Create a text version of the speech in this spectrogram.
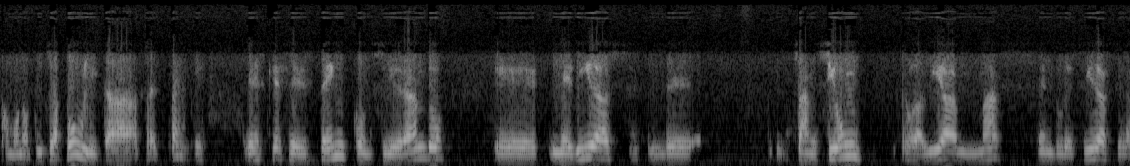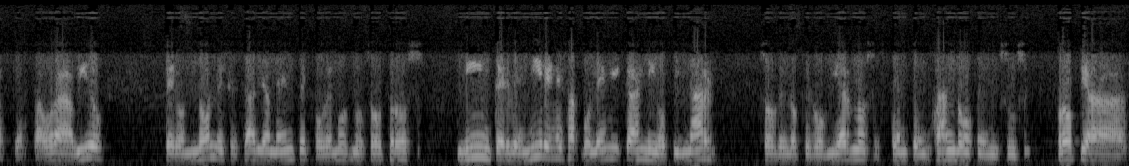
como noticia pública frecuente es que se estén considerando eh, medidas de sanción todavía más endurecidas que las que hasta ahora ha habido, pero no necesariamente podemos nosotros ni intervenir en esa polémica ni opinar sobre lo que gobiernos estén pensando en sus propias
